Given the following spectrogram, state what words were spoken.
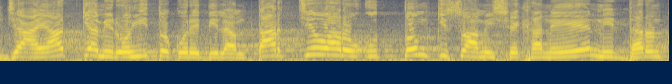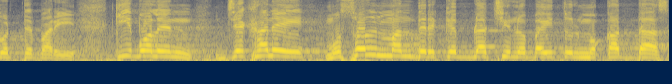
যে আয়াতকে আমি রহিত করে দিলাম, তার চেয়েও আরও উত্তম কিছু আমি সেখানে নির্ধারণ করতে পারি। কি বলেন? যেখানে মুসলমানদের কেবলা ছিল বাইতুল মোকাদ্দাস,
